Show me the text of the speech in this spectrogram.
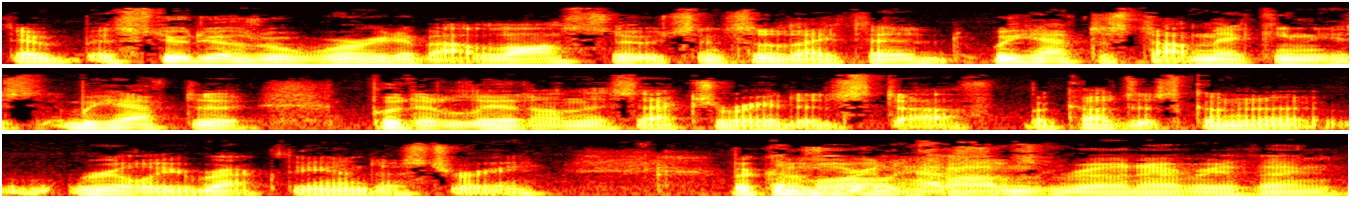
the studios were worried about lawsuits, and so they said we have to stop making these. We have to put a lid on this X-rated stuff because it's going to really wreck the industry. Because we're moral going to cops some ruin everything.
